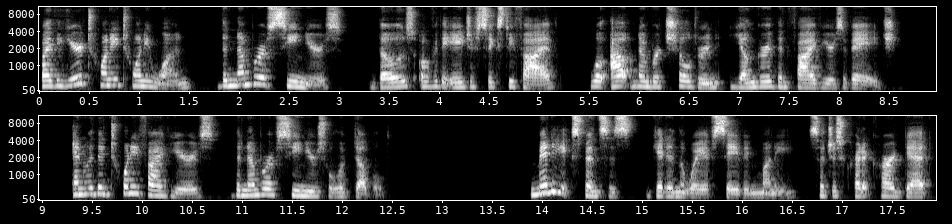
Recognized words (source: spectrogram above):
By the year 2021, the number of seniors, those over the age of 65, will outnumber children younger than five years of age. And within 25 years, the number of seniors will have doubled. Many expenses get in the way of saving money, such as credit card debt,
